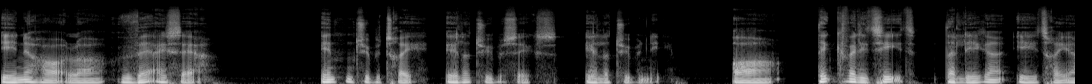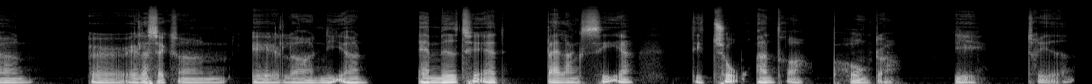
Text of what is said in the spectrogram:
indeholder hver især enten type 3 eller type 6 eller type 9. Og den kvalitet, der ligger i 3'eren, øh, eller 6'eren, eller 9'eren, er med til at balancere de to andre punkter i triaden.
